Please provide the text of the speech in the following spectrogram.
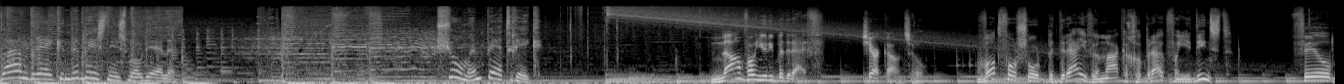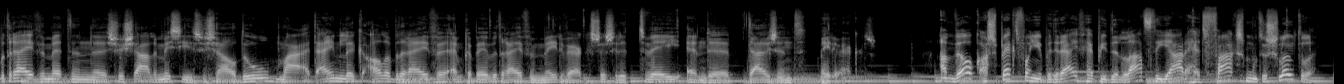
Baanbrekende businessmodellen. John en Patrick. Naam van jullie bedrijf. Share Council. Wat voor soort bedrijven maken gebruik van je dienst? Veel bedrijven met een eh, sociale missie, een sociaal doel. Maar uiteindelijk alle bedrijven, MKB-bedrijven, medewerkers tussen de 2 en de 1000 medewerkers. Aan welk aspect van je bedrijf heb je de laatste jaren het vaakst moeten sleutelen?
